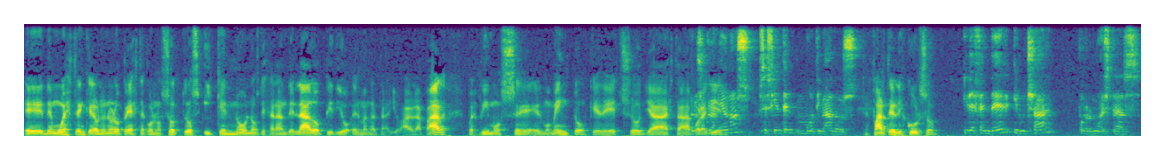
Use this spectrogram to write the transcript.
Eh, demuestren que la Unión Europea está con nosotros y que no nos dejarán de lado, pidió el mandatario. A la par, pues vimos eh, el momento que de hecho ya está por allí. Los ucranianos se sienten motivados. Parte del discurso. Y defender y luchar por nuestras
